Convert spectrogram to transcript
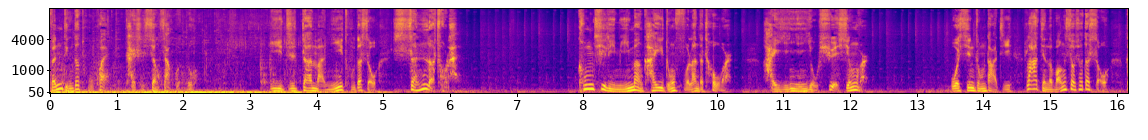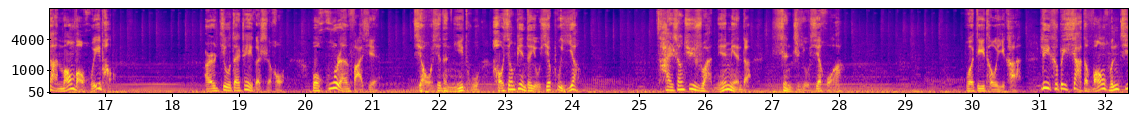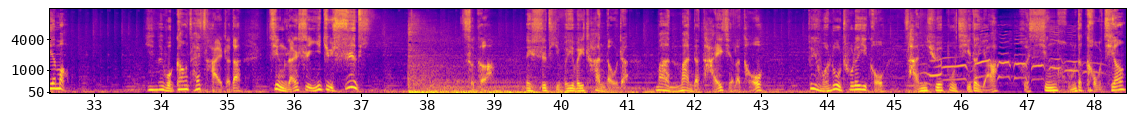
坟顶的土块开始向下滚落，一只沾满泥土的手伸了出来。空气里弥漫开一种腐烂的臭味还隐隐有血腥味我心中大急，拉紧了王笑笑的手，赶忙往回跑。而就在这个时候，我忽然发现，脚下的泥土好像变得有些不一样，踩上去软绵绵的，甚至有些滑。我低头一看，立刻被吓得亡魂皆冒，因为我刚才踩着的，竟然是一具尸体。此刻，那尸体微微颤抖着，慢慢的抬起了头，对我露出了一口残缺不齐的牙和猩红的口腔。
